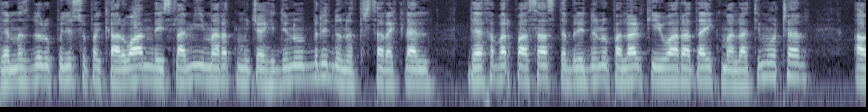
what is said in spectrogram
د مزدورو پولیسو په کاروان د اسلامي امارت مجاهدینو بریدونه ترسره کړل د خبر په اساس د بریدونو په لړ کې یوه راده اکمالاتي موټر او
